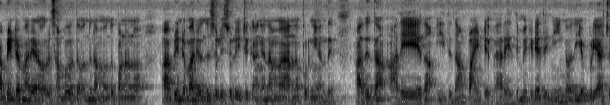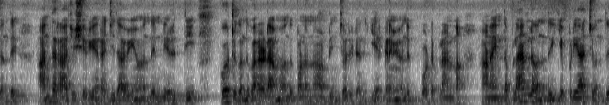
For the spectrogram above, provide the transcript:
அப்படின்ற மாதிரியான ஒரு சம்பவத்தை வந்து நம்ம வந்து பண்ணணும் அப்படின்ற மாதிரி வந்து சொல்லி சொல்லிகிட்டு இருக்காங்க நம்ம அன்னபூர்ணி வந்து. அதுதான் அதே தான் இதுதான் பாயிண்ட்டு வேறு எதுவுமே கிடையாது. நீங்கள் வந்து எப்படியாச்சும் வந்து அந்த ராஜேஸ்வரியும் ரஞ்சிதாவையும் வந்து நிறுத்தி கோர்ட்டுக்கு வந்து வரவிடாமல் வந்து பண்ணணும் அப்படின்னு சொல்லிட்டு வந்து ஏற்கனவே வந்து போட்ட பிளான் தான். ஆனால் இந்த பிளானில் வந்து எப்படியாச்சும் வந்து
